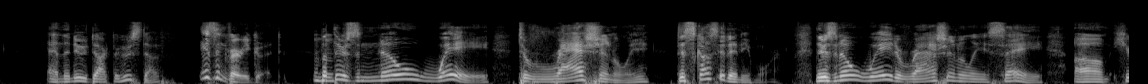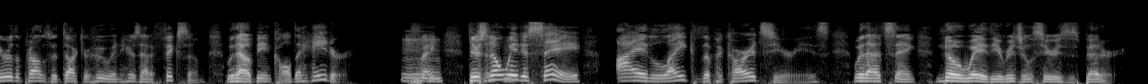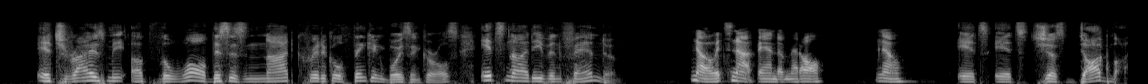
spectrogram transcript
and the new Doctor Who stuff isn't very good. Mm-hmm. But there's no way to rationally discuss it anymore. There's no way to rationally say, um, here are the problems with Doctor Who and here's how to fix them without being called a hater. Mm-hmm. Right? There's no mm-hmm. way to say, I like the Picard series without saying, no way, the original series is better. It drives me up the wall. This is not critical thinking, boys and girls. It's not even fandom. No, it's not fandom at all. No. It's it's just dogma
